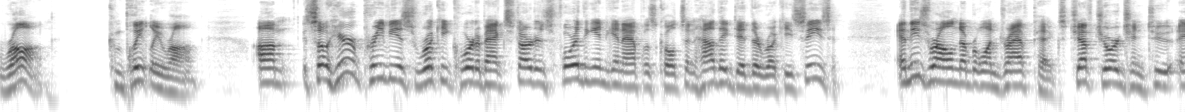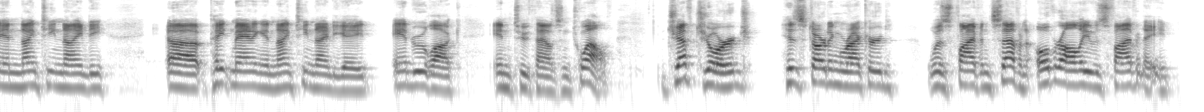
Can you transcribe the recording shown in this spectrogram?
wrong, completely wrong. Um, so here are previous rookie quarterback starters for the Indianapolis Colts and how they did their rookie season. And these were all number one draft picks. Jeff George in, two, in 1990, uh, Peyton Manning in 1998, Andrew Luck in 2012. Jeff George, his starting record was five and seven. Overall, he was five and eight.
